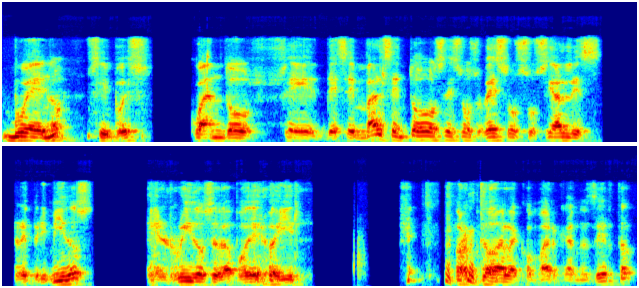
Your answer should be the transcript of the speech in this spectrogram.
Bueno, sí, pues cuando se desembalcen todos esos besos sociales reprimidos, el ruido se va a poder oír por toda la comarca, ¿no es cierto?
